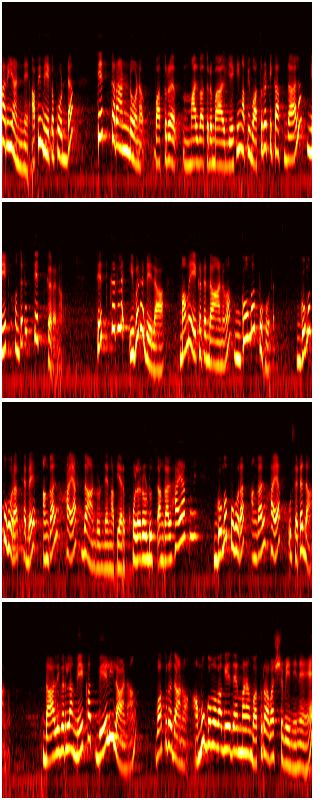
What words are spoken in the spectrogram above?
හරියන්නේ අපි මේක පොඩ්ඩක් තෙත් කරන්න ඕන. වතුර මල් වතුර බාල්දියකින් අපි වතුර ටිකක් දාලා මේක හොඳට තෙත් කරනවා. තෙත් කරලා ඉවර වෙලා මම ඒකට දානවා ගොම පොහොර. ගොම පොහොරත් හැබැයි අඟල් 6ක් දාන්න ඕන. දැන් අපි අර කොළ රොඩුත් අඟල් 6ක්නේ. ගොම පොහොරත් අඟල් 6ක් උසට දානවා. දාලා ඉවරලා මේකත් වේලිලා නම් වතුර දානවා. අමු ගොම වගේ දැම්ම නම් වතුර අවශ්‍ය වෙන්නේ නැහැ.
